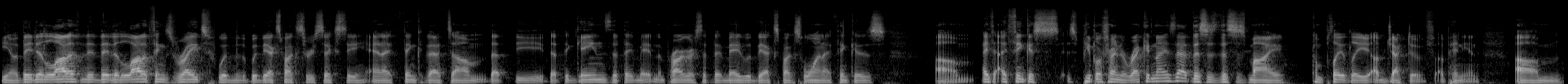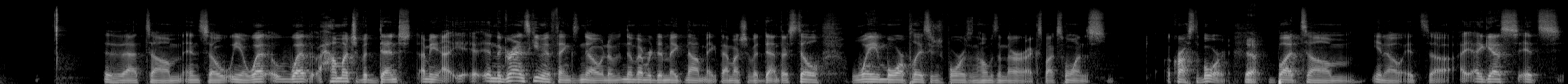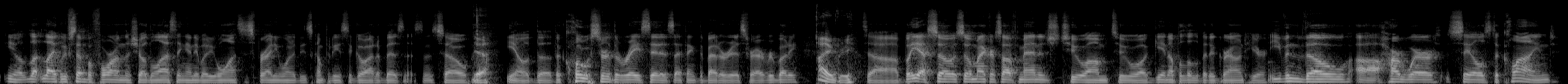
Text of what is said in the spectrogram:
you know they did a lot of they did a lot of things right with with the Xbox 360 and I think that um that the that the gains that they've made and the progress that they've made with the Xbox One I think is um I, I think is, is people are trying to recognize that. This is this is my completely objective opinion. Um that um and so you know what what how much of a dent I mean in the grand scheme of things no No- November did make not make that much of a dent. There's still way more PlayStation 4s and homes than there are Xbox Ones across the board. Yeah. But um, you know, it's uh, I, I guess it's you know, li- like we've said before on the show, the last thing anybody wants is for any one of these companies to go out of business. And so, Yeah. you know, the the closer the race is, I think the better it is for everybody. I agree. But, uh, but yeah, so so Microsoft managed to um to uh, gain up a little bit of ground here, even though uh, hardware sales declined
